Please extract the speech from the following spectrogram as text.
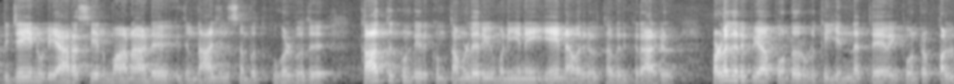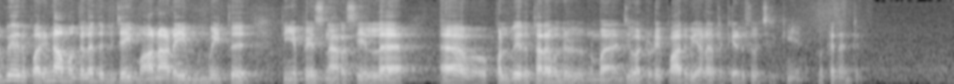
விஜயனுடைய அரசியல் மாநாடு இதில் நாஞ்சில் சம்பத் புகழ்வது காத்து கொண்டிருக்கும் தமிழறிவு மணியனை ஏன் அவர்கள் தவிர்க்கிறார்கள் பழகருப்பியா போன்றவர்களுக்கு என்ன தேவை போன்ற பல்வேறு பரிணாமங்களை இந்த விஜய் மாநாடை முன்வைத்து நீங்கள் பேசின அரசியலில் பல்வேறு தரவுகள் நம்ம ஜீவாட்டுடைய பார்வையாளர்களுக்கு எடுத்து வச்சிருக்கீங்க. மிக்க நன்றி.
